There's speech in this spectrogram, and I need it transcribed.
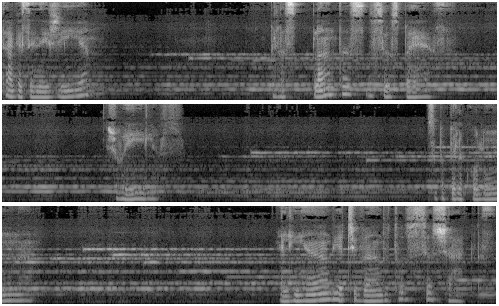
Traga essa energia pelas plantas dos seus pés, joelhos, suba pela coluna, alinhando e ativando todos os seus chakras.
